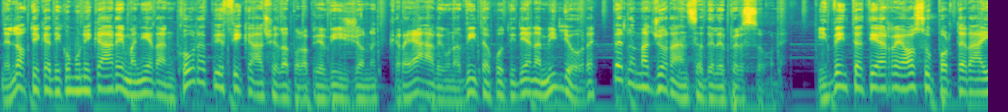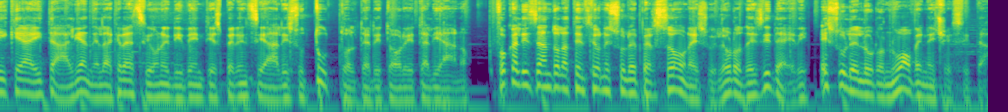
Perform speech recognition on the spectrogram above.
nell'ottica di comunicare in maniera ancora più efficace la propria vision, creare una vita quotidiana migliore per la maggioranza delle persone. Inventa TRO supporterà IKEA Italia nella creazione di eventi esperienziali su tutto il territorio italiano, focalizzando l'attenzione sulle persone, sui loro desideri e sulle loro nuove necessità.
